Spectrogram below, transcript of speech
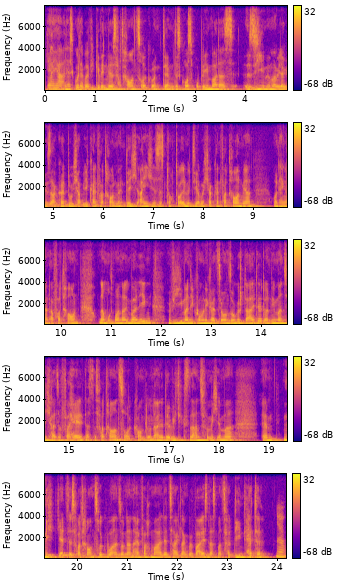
ja, ja, alles gut, aber wie gewinnen wir das Vertrauen zurück? Und ähm, das große Problem war, dass sie ihm immer wieder gesagt hat, du, ich habe eh kein Vertrauen mehr in dich. Eigentlich ist es noch toll mit dir, aber ich habe kein Vertrauen mehr und hänge halt auf Vertrauen. Und dann muss man dann überlegen, wie man die Kommunikation so gestaltet und wie man sich also verhält, dass das Vertrauen zurückkommt. Und eine der wichtigsten Sachen ist für mich immer, ähm, nicht jetzt das Vertrauen zurückwollen, sondern einfach mal eine Zeit lang beweisen, dass man es verdient hätte ja.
